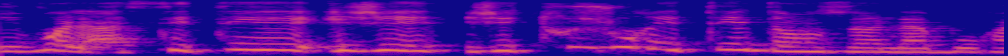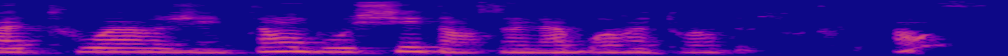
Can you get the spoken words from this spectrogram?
Et voilà, c'était. J'ai toujours été dans un laboratoire, j'ai été embauchée dans un laboratoire de sous-traitance.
